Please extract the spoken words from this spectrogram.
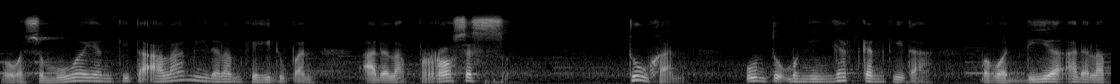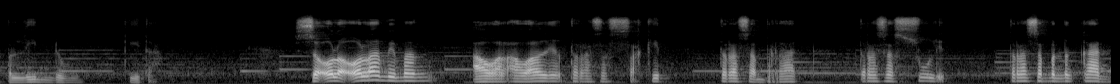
bahwa semua yang kita alami dalam kehidupan adalah proses Tuhan untuk mengingatkan kita bahwa Dia adalah pelindung kita. Seolah-olah memang awal-awalnya terasa sakit, terasa berat, terasa sulit, terasa menekan.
